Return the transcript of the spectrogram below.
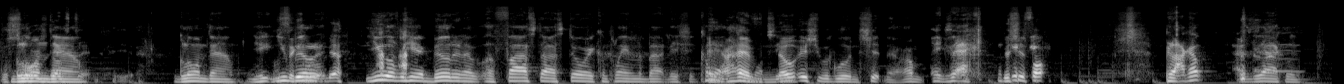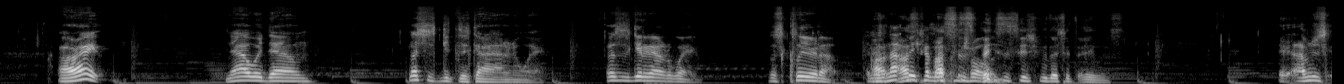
The Glue 'em swords don't down. Yeah. Glue them down. You I'm you sick of build you over here building a, a five star story complaining about this shit. Come Hey, on. I have on, no CD. issue with gluing shit now. I'm exactly. this shit fall. Block up. Exactly. All right. Now we're down. Let's just get this guy out of the way. Let's just get it out of the way. Let's clear it up. And it's I, not I, because I, I'm since controlling. basis issue that shit to Avis. I'm just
